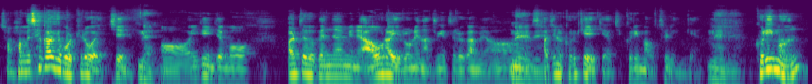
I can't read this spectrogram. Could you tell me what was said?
참 한번 생각해 볼 필요가 있지. 네. 어, 이게 이제 뭐, 발트 벤jamin의 아우라 이론에 나중에 들어가면 네, 네. 사진을 그렇게 얘기하지. 그림하고 틀린 게. 네. 네. 그림은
